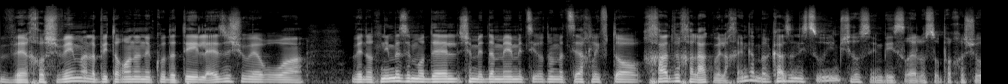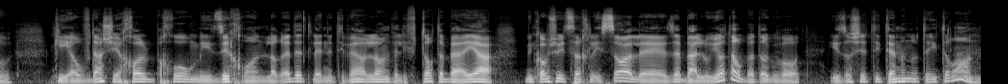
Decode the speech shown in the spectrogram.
וחושבים על הפתרון הנקודתי לאיזשהו אירוע. ונותנים איזה מודל שמדמה מציאות ומצליח לפתור חד וחלק, ולכן גם מרכז הניסויים שעושים בישראל הוא סופר חשוב. כי העובדה שיכול בחור מזיכרון לרדת לנתיבי אלון ולפתור את הבעיה, במקום שהוא יצטרך לנסוע לזה בעלויות הרבה יותר גבוהות, היא זו שתיתן לנו את היתרון.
